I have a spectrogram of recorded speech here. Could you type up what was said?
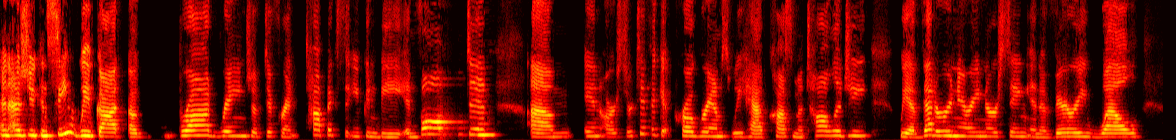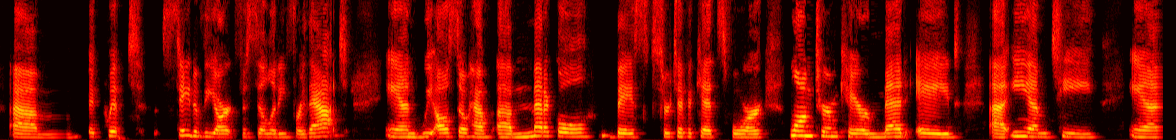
And as you can see, we've got a broad range of different topics that you can be involved in. Um, in our certificate programs, we have cosmetology, we have veterinary nursing in a very well um, equipped state-of-the-art facility for that. And we also have uh, medical-based certificates for long-term care, med aid, uh, EMT, and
